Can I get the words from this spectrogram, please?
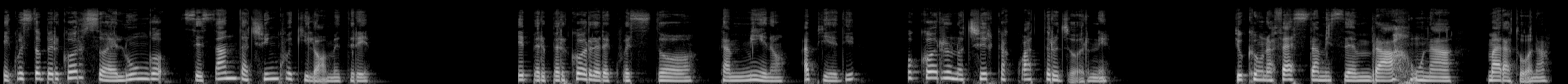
E questo percorso è lungo 65 km. E per percorrere questo cammino a piedi occorrono circa 4 giorni. Più che una festa mi sembra una maratona.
